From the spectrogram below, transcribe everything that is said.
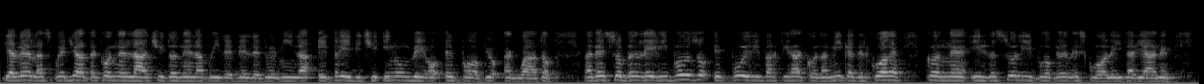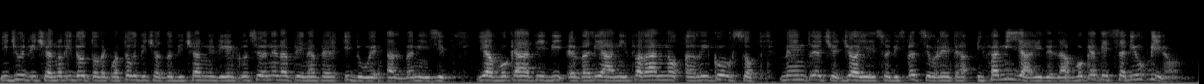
di averla spregiata con l'acido nell'aprile del 2013 in un vero e proprio agguato. Adesso per lei riposo e poi ripartirà con l'amica del cuore con eh, il suo libro per le scuole italiane. I giudici hanno ridotto da 14 a 12 anni di reclusione la pena per i due albanesi. Gli avvocati di Valiani faranno ricorso, mentre c'è gioia e soddisfazione tra i familiari dell'avvocatessa di Urbino.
